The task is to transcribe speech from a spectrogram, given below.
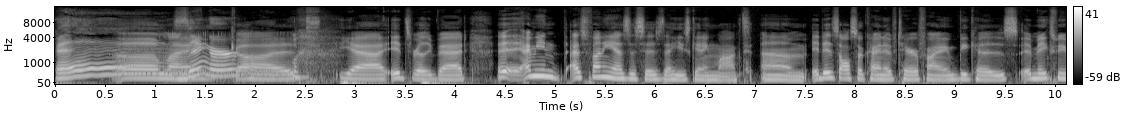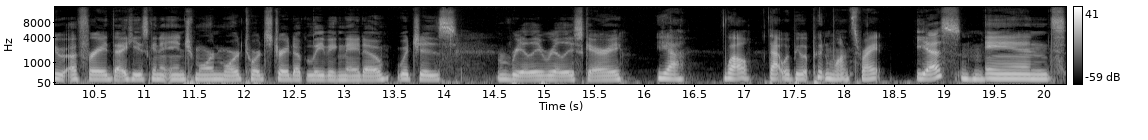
Oh my zinger! god! Yeah, it's really bad. I I mean, as funny as this is that he's getting mocked, um, it is also kind of terrifying because it makes me afraid that he's going to inch more and more towards straight up leaving NATO, which is really, really scary. Yeah. Well, that would be what Putin wants, right? Yes, Mm-hmm. and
